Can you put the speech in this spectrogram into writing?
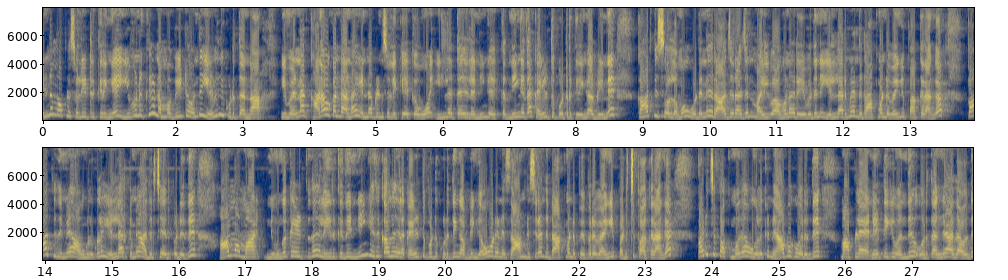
என்ன மாப்பிள்ள சொல்லிட்டு இருக்கிறீங்க? இவனுக்கு நம்ம வீட்டை வந்து எழுதி கொடுத்தனா இவன் என்ன கனவு கண்டானா என்ன அப்படின்னு சொல்லி கேட்கவும் இல்லத்த இதில் நீங்கள் நீங்கள் தான் கையெழுத்து போட்டிருக்கிறீங்க அப்படின்னு கார்த்தி சொல்லவும் உடனே ராஜராஜன் மயில்வாகனம் ரேவதின்னு எல்லாருமே அந்த டாக்குமெண்ட்டை வாங்கி பார்க்குறாங்க. பார்த்ததுமே அவங்களுக்குள்ள எல்லாருக்குமே அதிர்ச்சி ஏற்படுது. ஆமாம்மா நீ உங்கள் கையெழுத்து தான் இதில் இருக்குது. நீங்கள் எதுக்காக இதில் கையெழுத்து போட்டு கொடுத்தீங்க அப்படிங்கவும் உடனே சாமுண்டீஸ்வரி அந்த டாக்குமெண்ட் பேப்பரை வாங்கி படித்து பார்க்குறாங்க. படித்து பார்க்கும்போது அவங்களுக்கு ஞாபகம் வருது. மாப்பிள்ளை நேற்றுக்கு வந்து ஒருத்தங்க அதாவது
